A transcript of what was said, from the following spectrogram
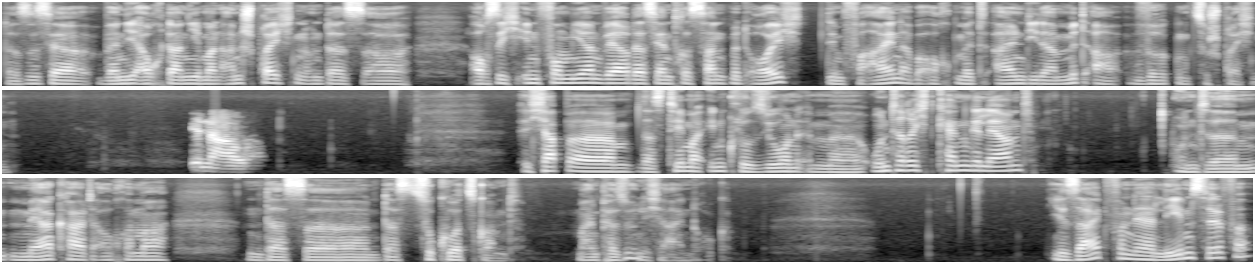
Das ist ja, wenn die auch dann jemand ansprechen und das äh, auch sich informieren, wäre das ja interessant mit euch, dem Verein, aber auch mit allen, die da mitwirken, zu sprechen. Genau. Ich habe äh, das Thema Inklusion im äh, Unterricht kennengelernt und ähm, merke halt auch immer, dass äh, das zu kurz kommt. Mein persönlicher Eindruck. Ihr seid von der Lebenshilfe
